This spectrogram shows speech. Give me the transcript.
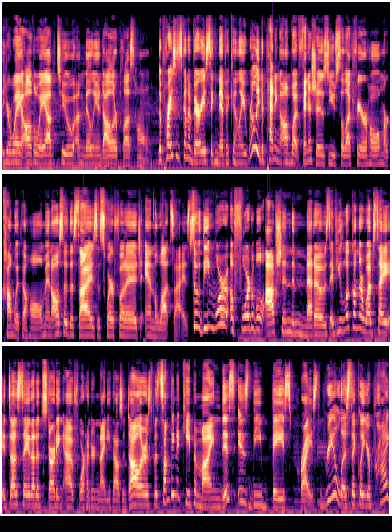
your way all the way up to a million dollar plus home. The price is going to vary significantly, really depending on what finishes you select for your home or come with a home, and also the size, the square footage, and the lot size. So the more affordable option, the Meadows, if you look on their website, it does say that it's starting at $490,000, but something to keep in mind, this is the base price. Realistically, you're probably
